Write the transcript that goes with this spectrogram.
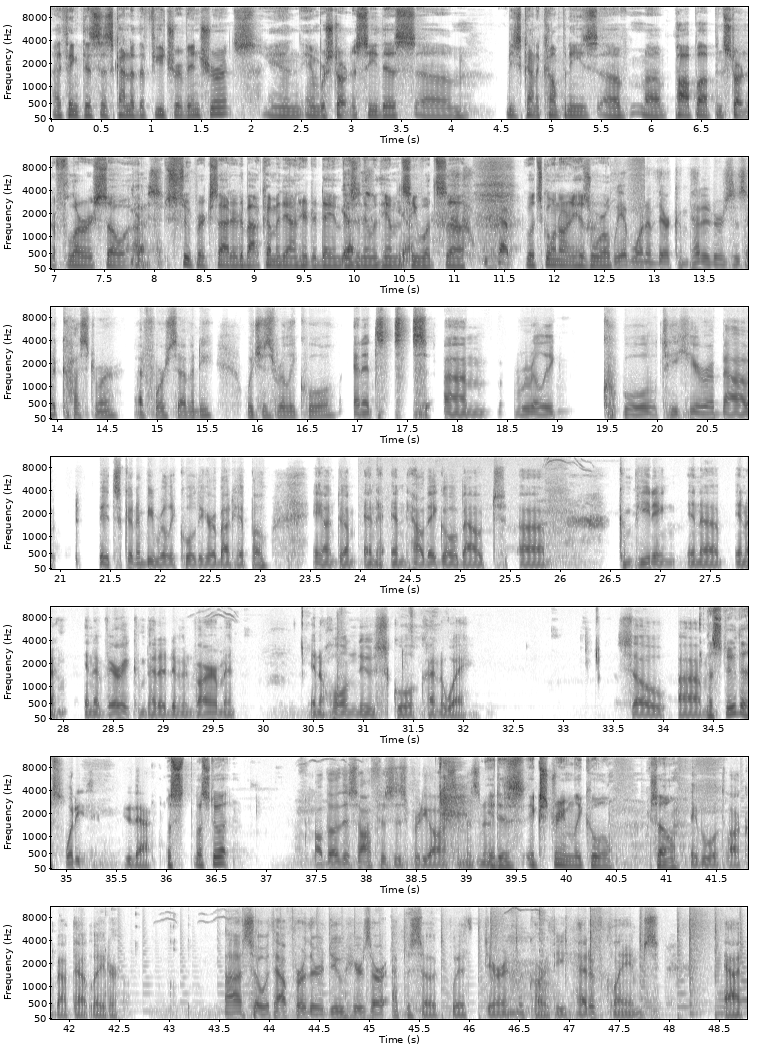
I think this is kind of the future of insurance, and and we're starting to see this. Um, these kind of companies uh, uh, pop up and starting to flourish. So Yes. I'm super excited about coming down here today and Yes. visiting with him and Yeah. see what's uh, have, what's going on in his world. we have one of their competitors as a customer at 470, which is really cool, and it's um, really cool to hear about. It's going to be really cool to hear about Hippo, and um, and and how they go about um, competing in a in a in a very competitive environment, in a whole new school kind of way. So, um, Let's do this. what do you think? Do that. Let's let's do it. Although this office is pretty awesome, isn't it? It is extremely cool. So Maybe we'll talk about that later. Uh, so, without further ado, here's our episode with Darren McCarthy, head of claims at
